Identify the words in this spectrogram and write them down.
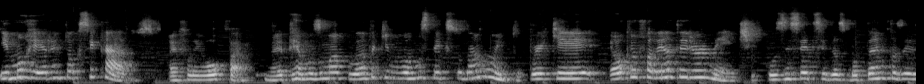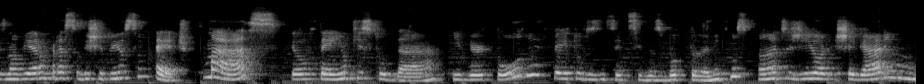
e morreram intoxicados. Aí eu falei, opa, né, temos uma planta que vamos ter que estudar muito, porque é o que eu falei anteriormente, os inseticidas botânicos eles não vieram para substituir o sintético, mas eu tenho que estudar e ver todo o efeito dos inseticidas botânicos antes de chegar em um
